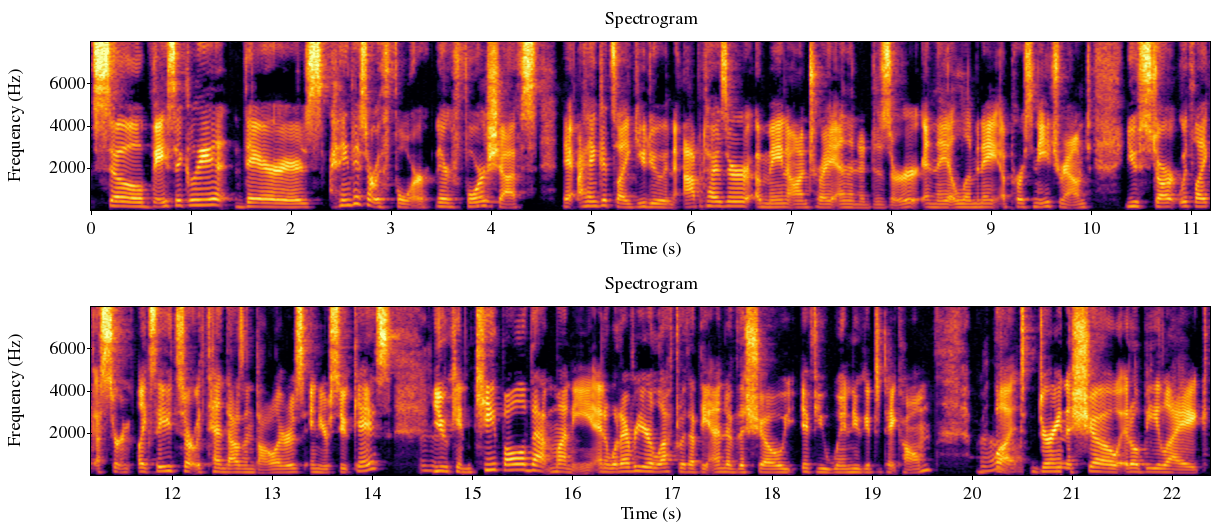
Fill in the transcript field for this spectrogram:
So basically, there's I think they start with four. There are 4 Mhm. chefs. They, I think it's like you do an appetizer, a main entree, and then a dessert, and they eliminate a person each round. You start with like a certain, like say you start with ten thousand dollars in your suitcase. Mhm. You can keep all of that money, and whatever you're left with at the end of the show, if you win, you get to take home. But during the show, it'll be like,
